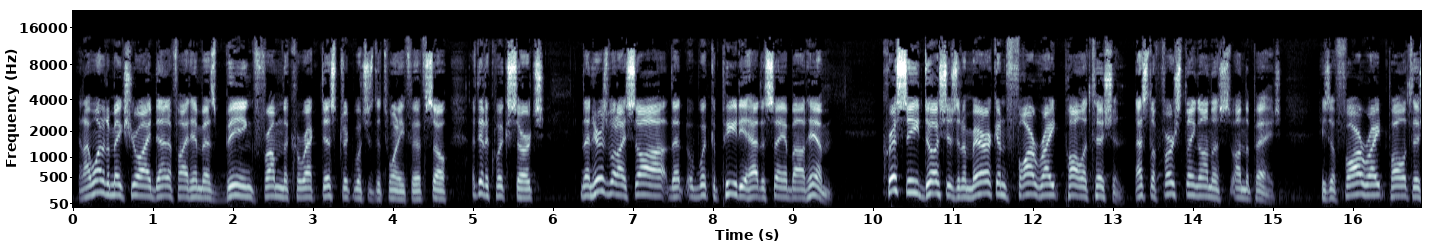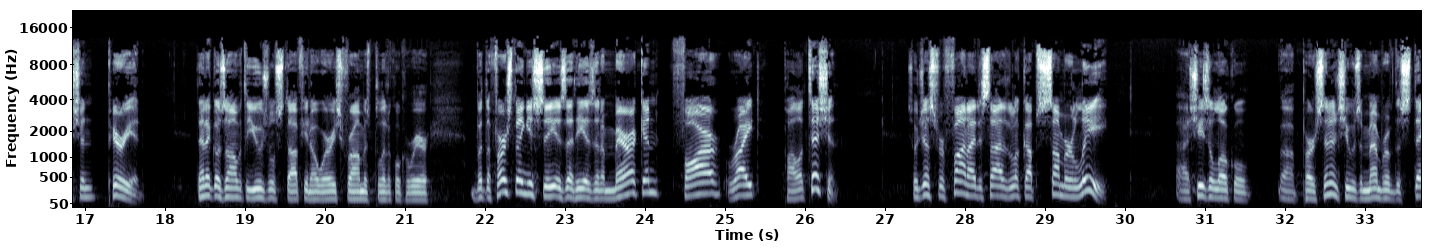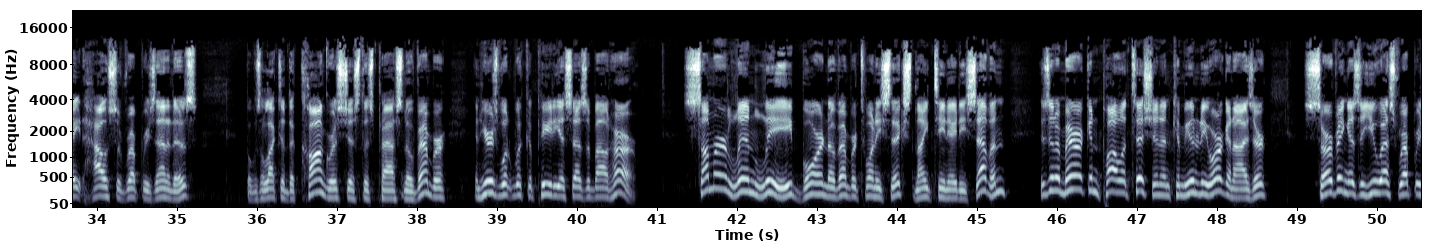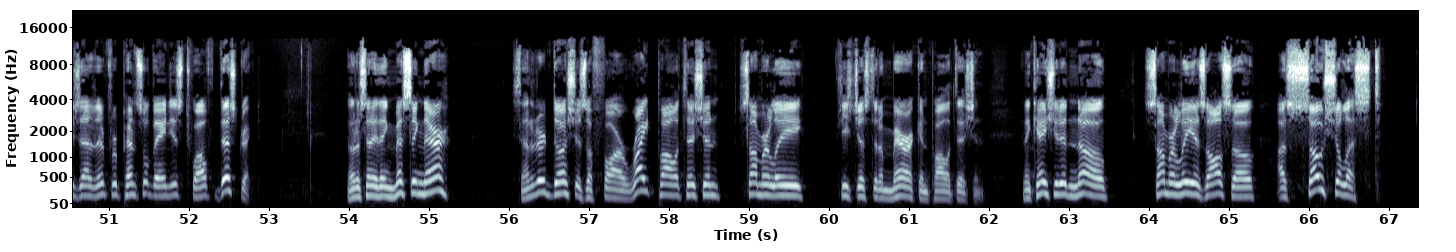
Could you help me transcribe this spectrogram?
and I wanted to make sure I identified him as being from the correct district, which is the 25th. So I did a quick search. And then here's what I saw that Wikipedia had to say about him. Chris C. Dush is an American far right politician. That's the first thing on the, on the page. He's a far right politician, period. Then it goes on with the usual stuff, you know, where he's from, his political career. But the first thing you see is that he is an American far right politician. So just for fun, I decided to look up Summer Lee. Uh, she's a local uh, person, and she was a member of the State House of Representatives, but was elected to Congress just this past November. And here's what Wikipedia says about her. Summer Lynn Lee, born November 26, 1987, is an American politician and community organizer serving as a U.S. representative for Pennsylvania's 12th District. Notice anything missing there? Senator Dush is a far right politician. Summer Lee, she's just an American politician. And in case you didn't know, Summer Lee is also a socialist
